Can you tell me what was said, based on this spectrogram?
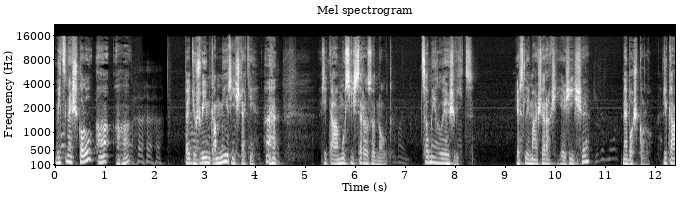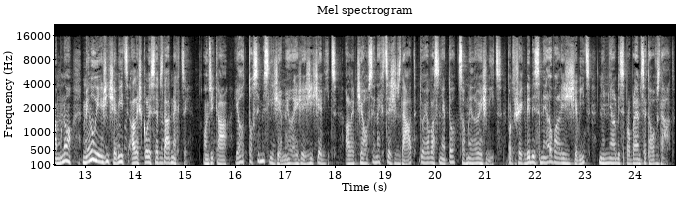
Víc než školu? A, aha. Teď už vím, kam míříš, tati. Říká, musíš se rozhodnout. Co miluješ víc? Jestli máš radši Ježíše nebo školu. Říkám, no, miluji Ježíše víc, ale školy se vzdát nechci. On říká, jo, to si myslíš, že miluješ Ježíše víc, ale čeho se nechceš vzdát, to je vlastně to, co miluješ víc. Protože kdybys miloval Ježíše víc, neměl bys problém se toho vzdát.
